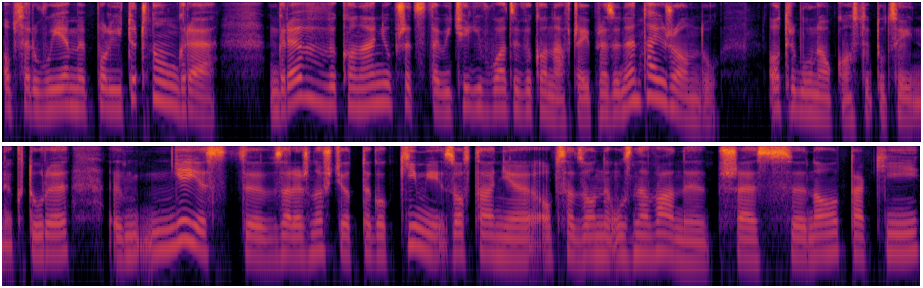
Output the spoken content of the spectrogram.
obserwujemy polityczną grę, grę w wykonaniu przedstawicieli władzy wykonawczej, prezydenta i rządu o Trybunał Konstytucyjny, który nie jest w zależności od tego, kim zostanie obsadzony, uznawany przez no, taki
